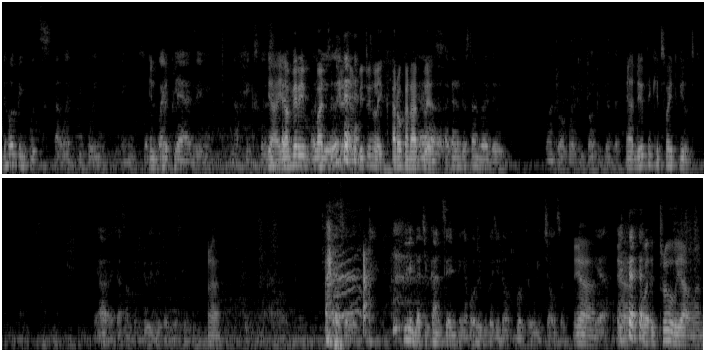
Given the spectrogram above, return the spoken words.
the whole thing puts uh, white people in in, white players in in a fix. 'cause- Yeah, in a very bad situation between like a rock and hard yeah, players. I can understand why they would want to avoid it altogether. Yeah, do you think it's white guilt? Yeah, it has something to do with it, obviously. Uh, Also, feeling that you can't say anything about it because you don't go through it, also. yeah, Yeah. yeah. well, true, yeah, man,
